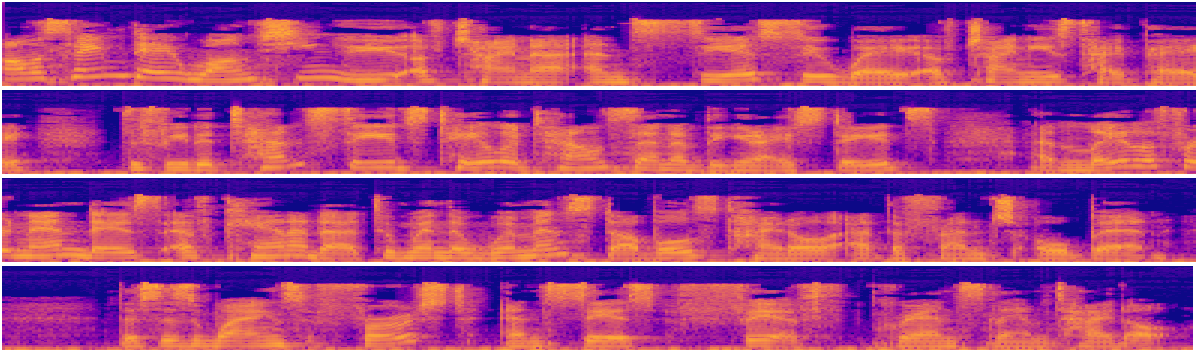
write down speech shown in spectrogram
On the same day, Wang Xinyu of China and Xie Siwei of Chinese Taipei defeated 10th seeds Taylor Townsend of the United States and Leylah Fernandez of Canada to win the women's doubles title at the French Open. This is Wang's first and Xie's fifth Grand Slam title.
